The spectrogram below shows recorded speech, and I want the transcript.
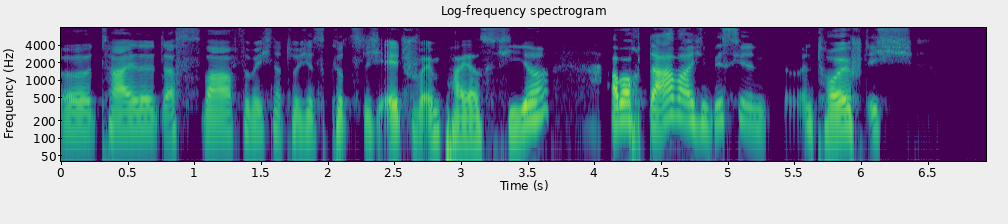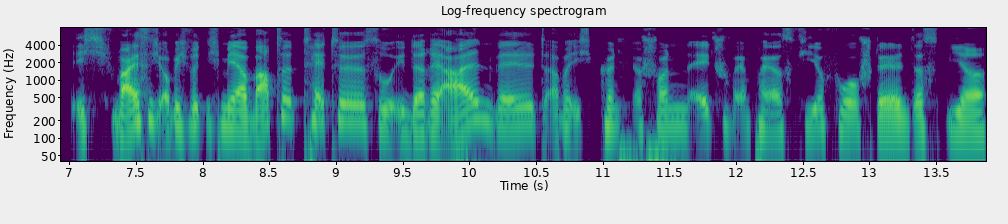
äh, Teile, das war für mich natürlich jetzt kürzlich Age of Empires 4. Aber auch da war ich ein bisschen enttäuscht. Ich, ich weiß nicht, ob ich wirklich mehr erwartet hätte, so in der realen Welt, aber ich könnte mir schon Age of Empires 4 vorstellen, das mir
